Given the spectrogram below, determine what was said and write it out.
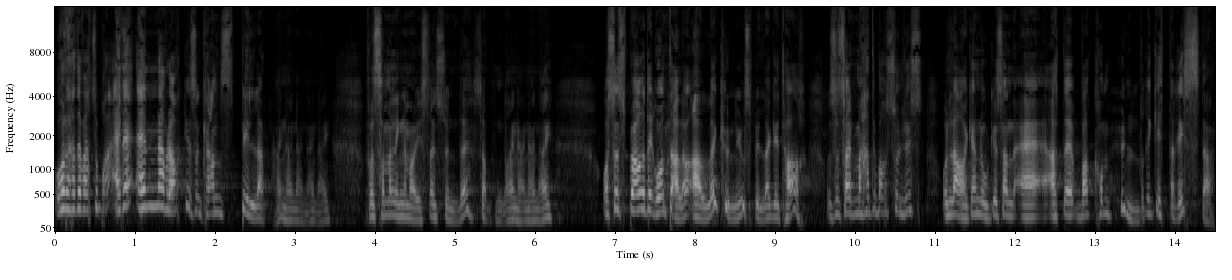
Å, det hadde vært så bra. Er det en av dere som kan spille? Nei, nei, nei. nei, nei. For sammenlignet med Øystein Sunde så nei, nei, nei, nei. Og så spør de rundt alle, og alle kunne jo spille gitar. Og så sa de vi hadde bare så lyst å lage noe sånn eh, at det bare kom 100 gitarister.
